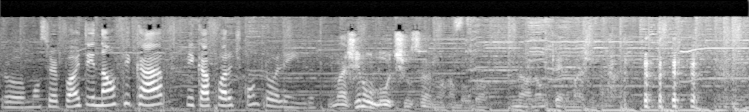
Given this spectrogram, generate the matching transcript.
pro Monster Point e não ficar ficar fora de controle ainda. Imagina o Lute usando o Rumble Ball. Não, não quero imaginar.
